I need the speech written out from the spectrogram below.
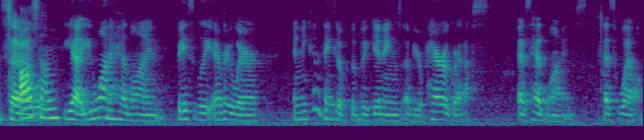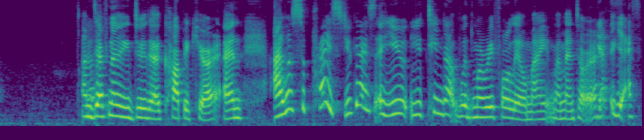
So Awesome. Yeah, you want a headline basically everywhere, and you can think of the beginnings of your paragraphs as headlines as well. I'm definitely do the copy cure, and I was surprised. You guys, uh, you you teamed up with Marie Forleo, my my mentor. Yes. Yes,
